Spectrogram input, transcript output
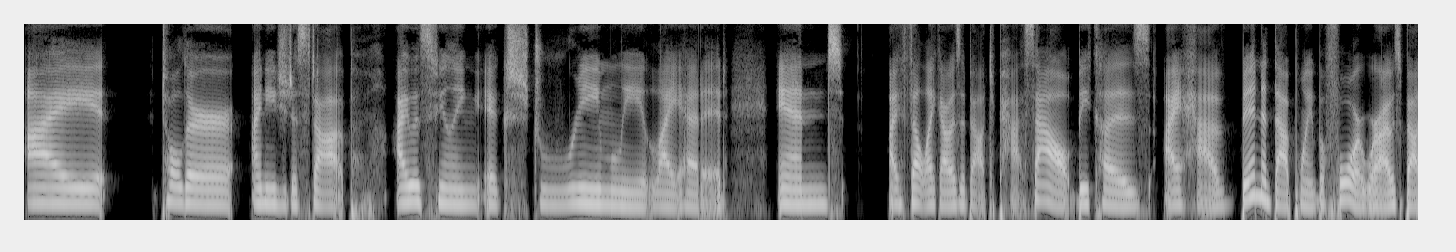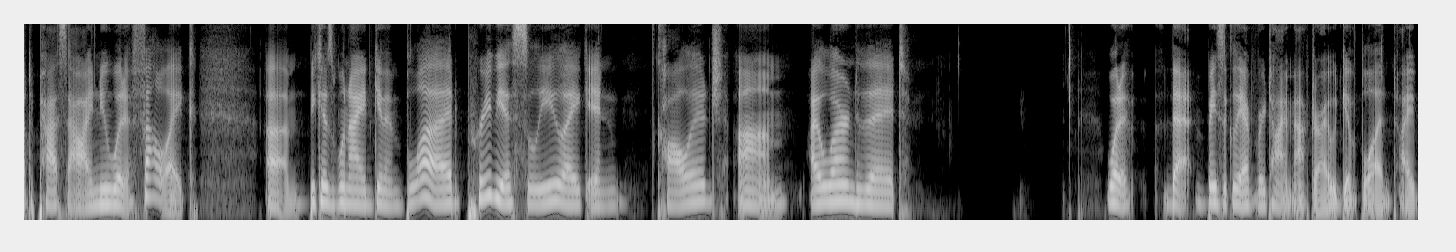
I told her, I need you to stop. I was feeling extremely lightheaded. And I felt like I was about to pass out because I have been at that point before where I was about to pass out. I knew what it felt like. Um, because when I had given blood previously, like in college, um, I learned that what if that basically every time after I would give blood, I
